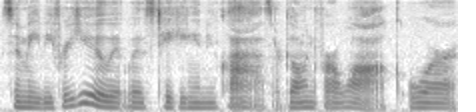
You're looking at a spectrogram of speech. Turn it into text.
So maybe for you, it was taking a new class or going for a walk or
